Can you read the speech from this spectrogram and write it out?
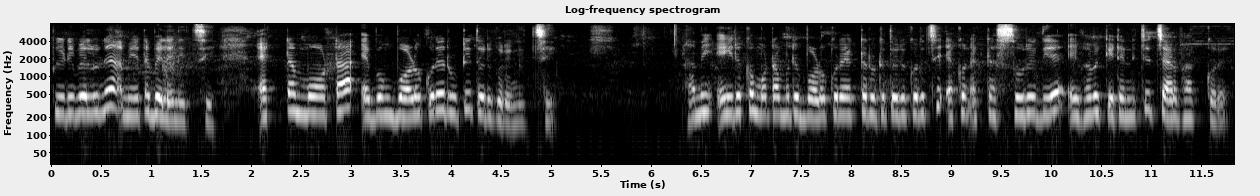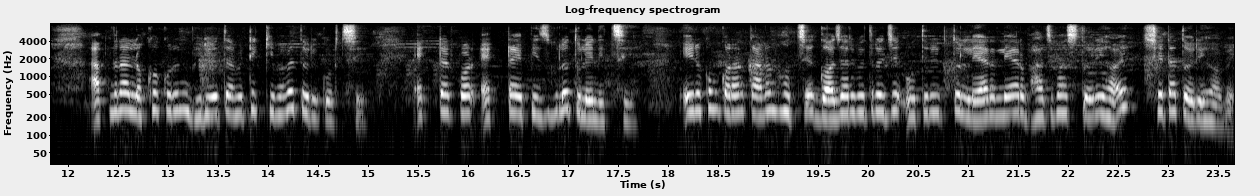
পিড়ি বেলুনে আমি এটা বেলে নিচ্ছি। একটা মোটা এবং বড় করে রুটি তৈরি করে নিচ্ছি। আমি এই রকম মোটামুটি বড় করে একটা রুটি তৈরি করেছি, এখন একটা সুরি দিয়ে এইভাবে কেটে নিচ্ছি চার ভাগ করে। আপনারা লক্ষ্য করুন, ভিডিওতে আমি ঠিক কীভাবে তৈরি করছি। একটার পর একটা পিসগুলো তুলে নিচ্ছি। এইরকম করার কারণ হচ্ছে, গজার ভিতরে যে অতিরিক্ত লেয়ার লেয়ার ভাজ ভাজ তৈরি হয়, সেটা তৈরি হবে।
